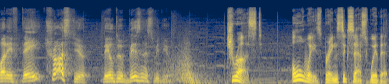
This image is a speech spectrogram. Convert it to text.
But if they trust you, they'll do business with you. Trust always brings success with it.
